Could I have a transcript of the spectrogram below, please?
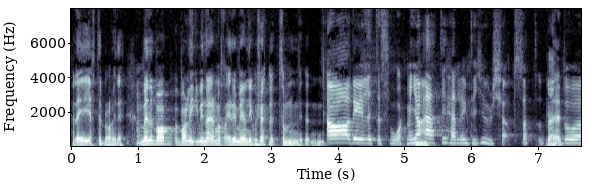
Det är en jättebra idé. Men vad, vad ligger vi närmast då? Är det människoköttet som... Ja, det är lite svårt. Men jag äter ju heller inte djurkött. Så att Nej. då,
